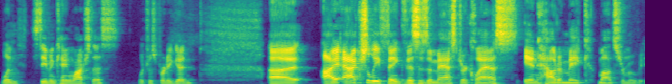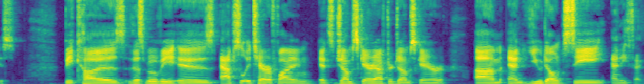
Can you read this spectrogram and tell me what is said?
when Stephen King watched this, which was pretty good. Uh, I actually think this is a masterclass in how to make monster movies because this movie is absolutely terrifying. It's jump scare after jump scare, um, and you don't see anything.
